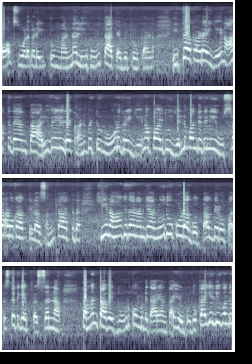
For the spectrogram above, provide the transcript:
ಬಾಕ್ಸ್ ಒಳಗಡೆ ಇಟ್ಟು ಮಣ್ಣಲ್ಲಿ ಹೂತಾಕೆ ಬಿಟ್ರು ಕಾರಣ. ಇತ್ತ ಕಡೆ ಏನಾಗ್ತಿದೆ ಅಂತ ಅರಿವೇ ಇಲ್ಲದೆ ಕಣ್ಬಿಟ್ಟು ನೋಡಿದ್ರೆ ಏನಪ್ಪ ಇದು? ಎಲ್ಲಿ ಬಂದಿದ್ದೀನಿ ಉಸಿರಾಡೋಕೆ ಆಗ್ತಿಲ್ಲ, ಸಂಕಟ ಆಗ್ತದೆ. ಏನಾಗಿದೆ ನನಗೆ ಅನ್ನೋದು ಕೂಡ ಗೊತ್ತಾಗದೇ ಇರೋ ಪರಿಸ್ಥಿತಿಗೆ ಪ್ರಸನ್ನ. ತಮ್ಮನ್ ತಾವೇ ದೂಡ್ಕೊಂಡ್ಬಿಟ್ಟಿದ್ದಾರೆ ಅಂತ ಹೇಳ್ಬೋದು. ಕೈಯಲ್ಲಿ ಒಂದು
